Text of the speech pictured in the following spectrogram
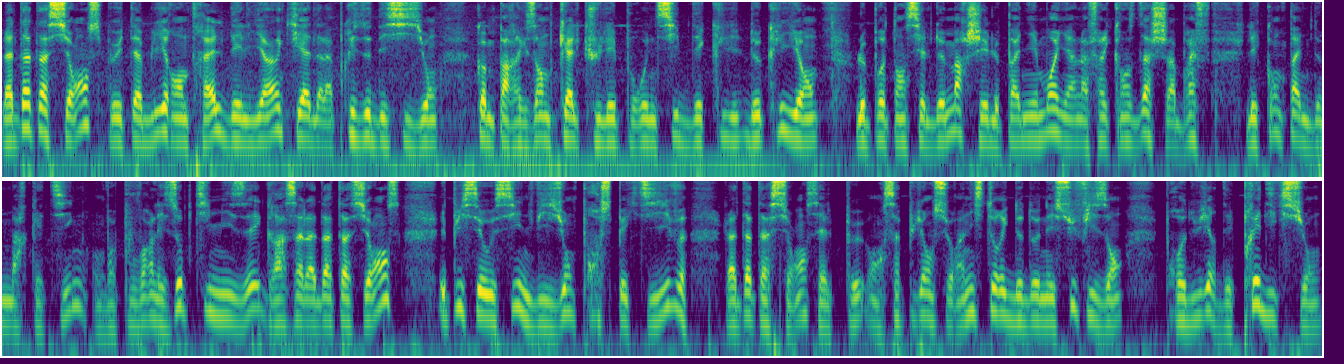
La data science peut établir entre elles des liens qui aident à la prise de décision, comme par exemple calculer pour une cible de clients le potentiel de marché, le panier moyen, la fréquence d'achat, bref, les compagnies de marketing, on va pouvoir les optimiser grâce à la data science. Et puis c'est aussi une vision prospective. La data science, elle peut, en s'appuyant sur un historique de données suffisant, produire des prédictions,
